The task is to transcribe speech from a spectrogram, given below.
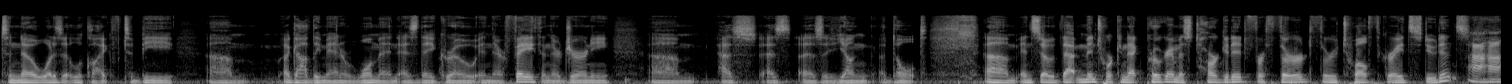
to know what does it look like to be um, a godly man or woman as they grow in their faith and their journey um, as as as a young adult. Um, and so that Mentor Connect program is targeted for third through twelfth grade students, uh-huh.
